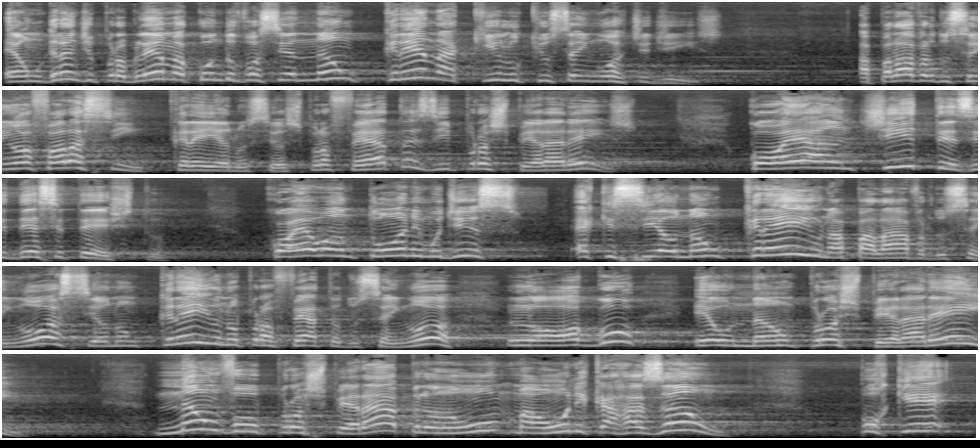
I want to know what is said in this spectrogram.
É um grande problema quando você não crê naquilo que o Senhor te diz. A palavra do Senhor fala assim: creia nos seus profetas e prosperareis. Qual é a antítese desse texto? Qual é o antônimo disso? é que se eu não creio na palavra do Senhor, se eu não creio no profeta do Senhor, logo eu não prosperarei. Não vou prosperar por uma única razão, porque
